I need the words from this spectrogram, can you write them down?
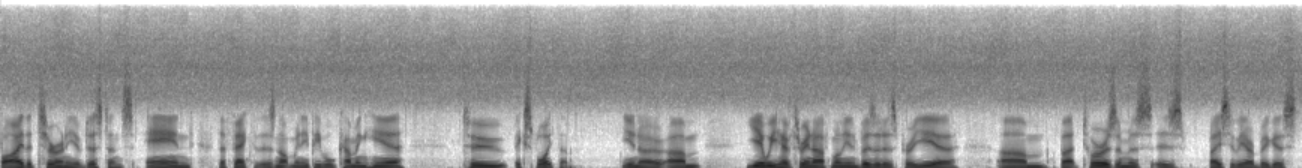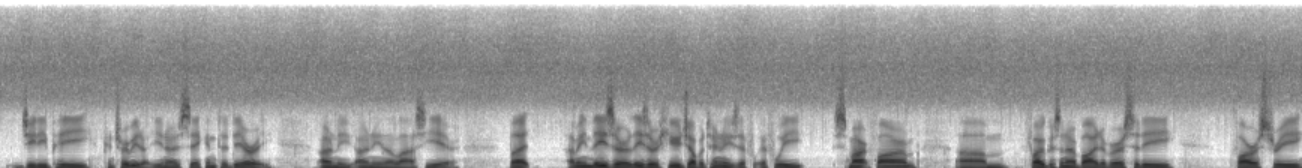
by the tyranny of distance and the fact that there's not many people coming here to exploit them. You know, um, yeah, we have three and a half million visitors per year, um, but tourism is, is basically our biggest GDP contributor. You know, second to dairy, only only in the last year. But I mean, these are these are huge opportunities if if we smart farm, um, focus on our biodiversity, forestry.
